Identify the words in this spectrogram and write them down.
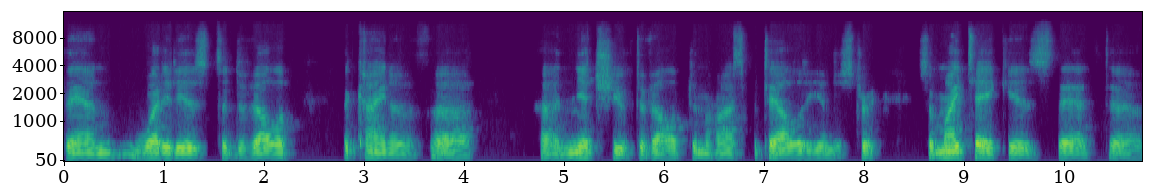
than what it is to develop the kind of uh, uh, niche you've developed in the hospitality industry. So my take is that uh,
